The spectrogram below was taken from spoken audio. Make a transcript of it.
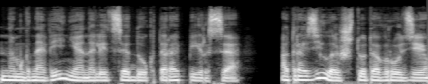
На мгновение на лице доктора Пирса отразилось что-то вроде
